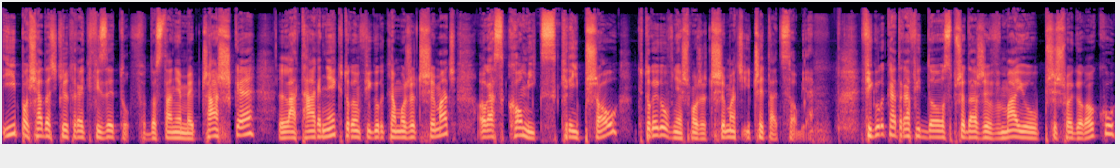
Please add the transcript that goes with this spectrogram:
i posiadać kilka rekwizytów. Dostaniemy czaszkę, latarnię, którą figurka może trzymać oraz komiks Creepshow, który również może trzymać i czytać sobie. Figurka trafi do sprzedaży w maju przyszłego roku.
